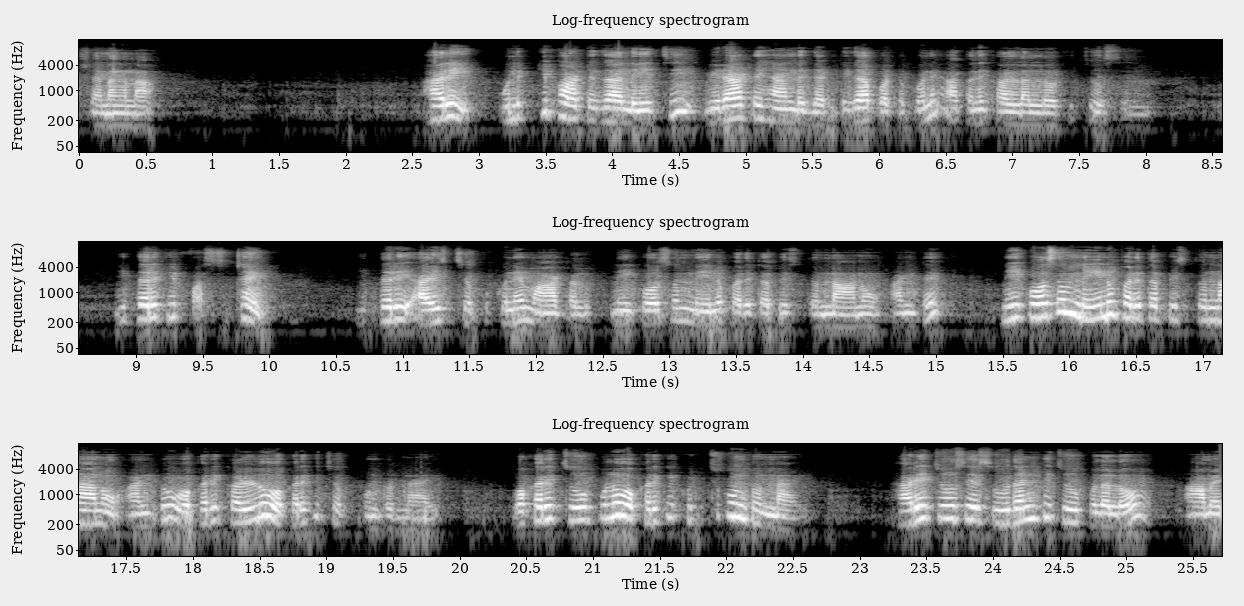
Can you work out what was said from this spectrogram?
క్షణంన. హరి ఉలిక్కిపాటుగా లేచి విరాట్ హ్యాండ్ గట్టిగా పట్టుకొని అతని కళ్ళల్లోకి చూసింది. ఇద్దరికి ఫస్ట్ టైం ఇద్దరి ఐస్ చెప్పుకునే మాటలు నీకోసం నేను పరితపిస్తున్నాను అంటే నీకోసం నేను పరితపిస్తున్నాను అంటూ ఒకరి కళ్ళు ఒకరికి చెప్పుకుంటున్నాయి. ఒకరి చూపులు ఒకరికి కుచ్చుకుంటున్నాయి. హరి చూసే సూదంటి చూపులలో ఆమె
